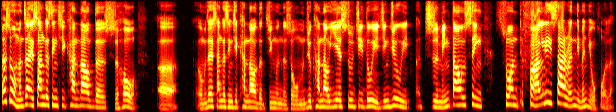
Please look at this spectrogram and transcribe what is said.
但是我们在上个星期看到的时候，呃，我们在上个星期看到的经文的时候，我们就看到耶稣基督已经就指名道姓说，法利赛人，你们有祸了。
